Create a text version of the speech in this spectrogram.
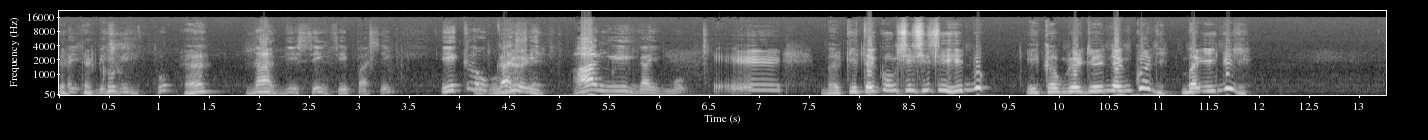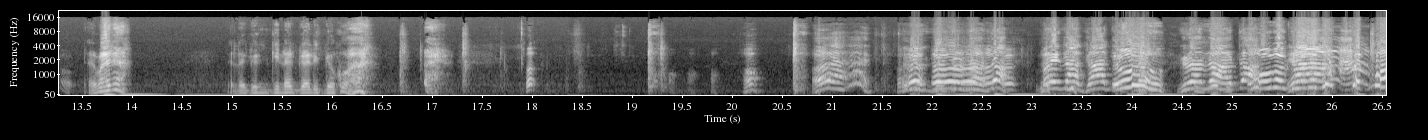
ay, Benito, Ha? nagising si Pasig. Ikaw Oo kasi, ang ingay mo. Eh, makita kong sisisihin mo. Ikaw nga dyan ang kwan eh, maingay eh. Tama na. Talagang ginagalit ako ha. Ay, ay, granada! May nagagis na granada! Oo, mag-granada! Takbo!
